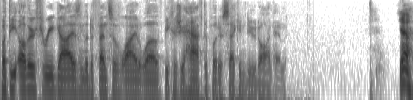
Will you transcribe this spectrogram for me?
but the other three guys in the defensive line love because you have to put a second dude on him. Yeah,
